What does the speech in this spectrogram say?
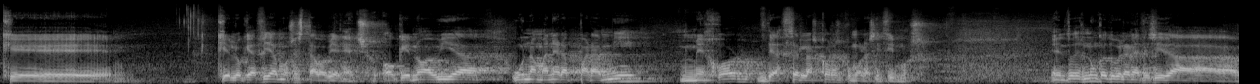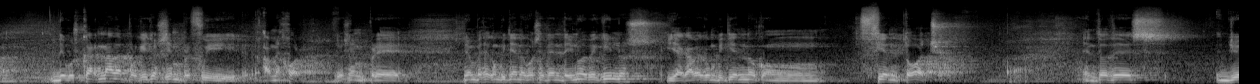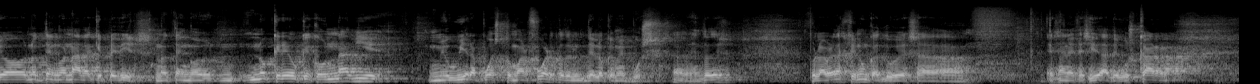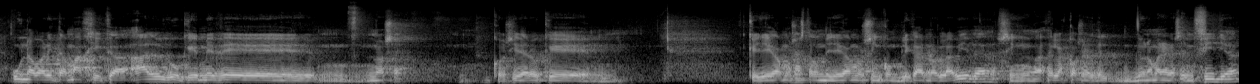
que, que lo que hacíamos estaba bien hecho o que no había una manera para mí mejor de hacer las cosas como las hicimos. Entonces nunca tuve la necesidad de buscar nada porque yo siempre fui a mejor. Yo siempre yo empecé compitiendo con 79 kilos y acabé compitiendo con 108. Entonces, yo no tengo nada que pedir, no, tengo, no creo que con nadie me hubiera puesto más fuerte de, lo que me puse. Entonces, pues la verdad es que nunca tuve esa, esa necesidad de buscar una varita mágica, algo que me dé, no sé, considero que que llegamos hasta donde llegamos sin complicarnos la vida, sin hacer las cosas de, una manera sencilla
